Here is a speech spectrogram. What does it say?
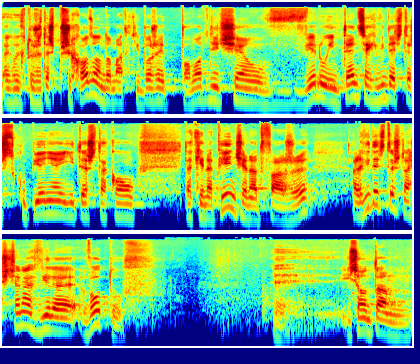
jakby, którzy też przychodzą do Matki Bożej pomodlić się w wielu intencjach. Widać też skupienie i też taką, takie napięcie na twarzy, ale widać też na ścianach wiele wotów. I są tam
